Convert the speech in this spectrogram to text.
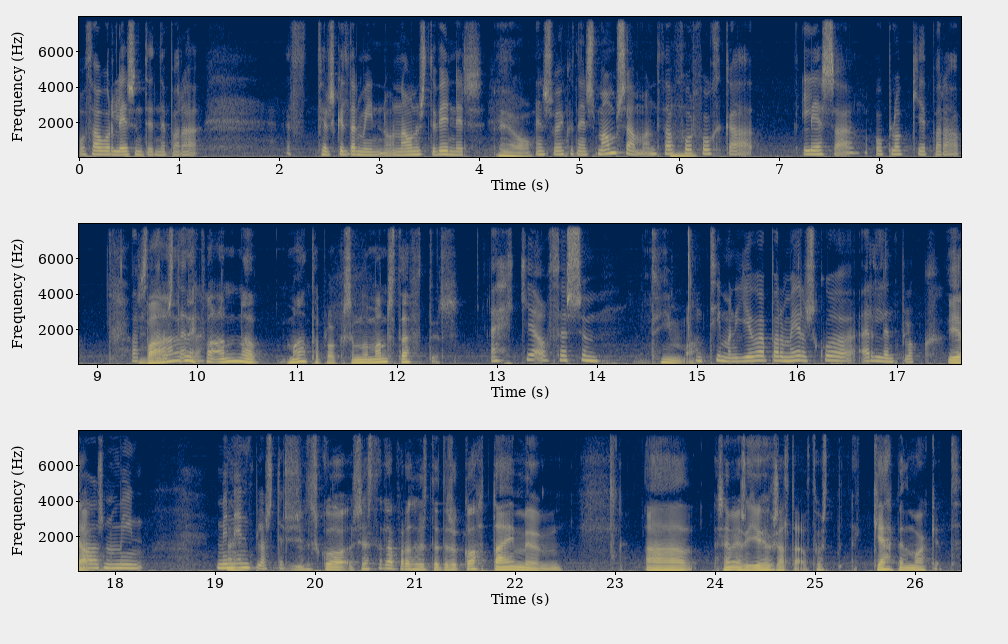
og þá voru lesundinni bara fjölskyldar mín og nánustu vinnir en svo einhvern veginn smám saman þá Mhm. fór fólk að lesa og bloggið bara var stærra var eitthvað annað matablogg sem þú mannst eftir? Ekki á þessum tíma. Tíman. Ég var bara meira að skoða erlend blogg. Já. það var svona mín minn innblástur. sko, sérstaklega bara, þú veist, þetta er svo gott dæmi um að, sem eins og ég hugsa alltaf, þú veist, gap in the market.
